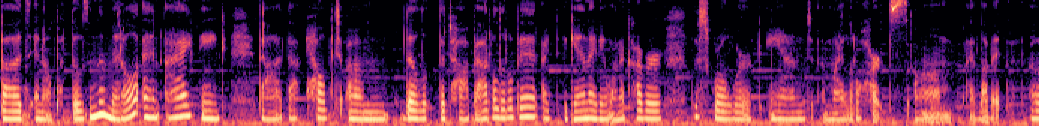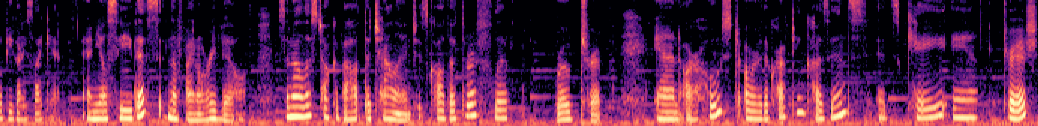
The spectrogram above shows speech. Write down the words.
buds and I'll put those in the middle and I think that that helped um, the, the top out a little bit. I, again, I didn't want to cover the scroll work and my little hearts. Um, I love it. I hope you guys like it. And you'll see this in the final reveal. So now let's talk about the challenge. It's called the Thrift Flip road trip. And our host are the crafting cousins. It's Kay and Trish,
